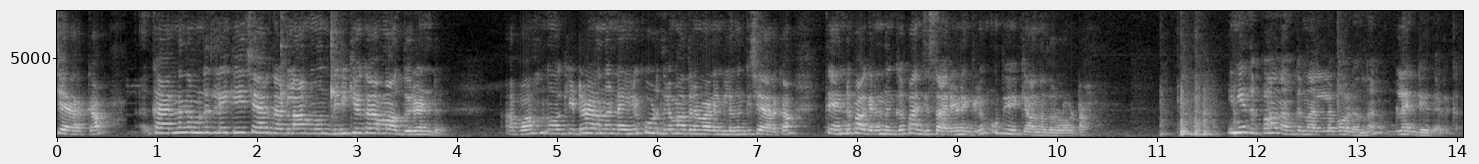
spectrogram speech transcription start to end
ചേർക്കാം. കാരണം നമ്മളിതിലേക്ക് ചേർത്തിട്ടുള്ള മുന്തിരിക്കൊക്കെ മധുരമുണ്ട്. അപ്പോൾ നോക്കിയിട്ട് വേണമെന്നുണ്ടെങ്കിൽ കൂടുതൽ മധുരം വേണമെങ്കിൽ നിങ്ങൾക്ക് ചേർക്കാം. തേനിന് പകരം നിങ്ങൾക്ക് പഞ്ചസാര ആണെങ്കിലും ഉപയോഗിക്കാവുന്നതുള്ളൂ കേട്ടോ. ഇനി ഇതിപ്പോൾ നമുക്ക് നല്ല പോലെ ഒന്ന് ബ്ലെൻഡ് ചെയ്തെടുക്കാം.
